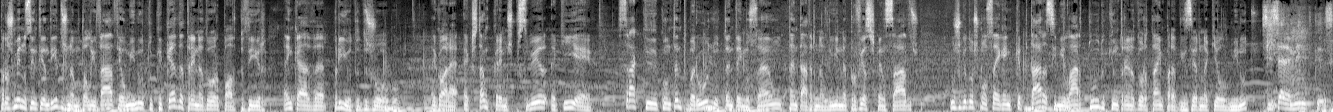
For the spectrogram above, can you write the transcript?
para os menos entendidos na modalidade, é o minuto que cada treinador pode pedir em cada período de jogo. Agora, a questão que queremos perceber aqui é: será que com tanto barulho, tanta emoção, tanta adrenalina, por vezes cansados, os jogadores conseguem captar, assimilar tudo que um treinador tem para dizer naquele minuto? Sinceramente, se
